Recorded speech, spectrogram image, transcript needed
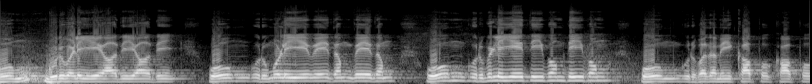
ஓம் குருவழியே ஆதி ஆதி ஓம் குருமொழியே வேதம் வேதம் ஓம் குருவழியே தீபம் தீபம் ஓம் குருபதமே காப்போ காப்போ.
